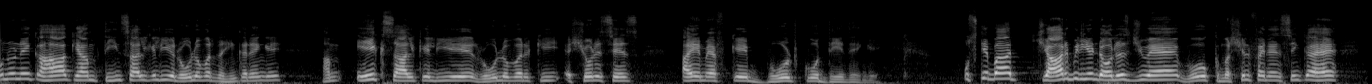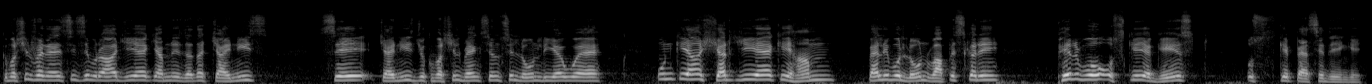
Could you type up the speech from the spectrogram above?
उन्होंने कहा कि हम तीन साल के लिए रोल ओवर नहीं करेंगे। हम एक साल के लिए रोल ओवर की एश्योरेंसेस आईएमएफ के बोर्ड को दे देंगे। उसके बाद चार बिलियन डॉलर्स जो है, वो कमर्शियल फाइनेंसिंग का है। कमर्शियल फाइनेंसिंग से मुराद ये है कि हमने ज़्यादा चाइनीज़ से चाइनीज़ जो कमर्शियल बैंक से उनसे लोन लिया हुआ है। उनके यहाँ शर्त ये है कि हम पहले वो लोन वापस करें, फिर वो उसके अगेंस्ट उसके पैसे देंगे।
